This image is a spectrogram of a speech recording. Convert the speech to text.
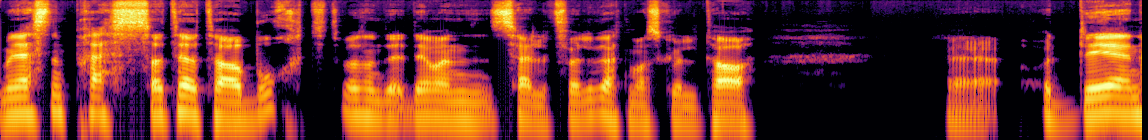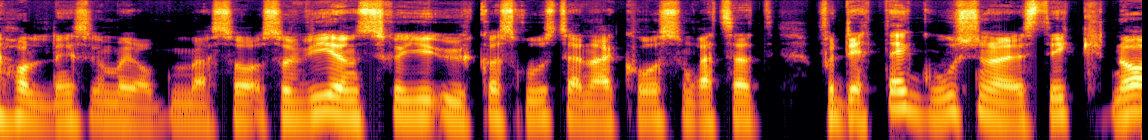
nesten pressa til å ta abort. Det var, sånn, det, det var, en selvfølge at man skulle ta. Uh, og det er en holdning som vi må jobbe med. Så, så vi ønsker å gi ukas ros til NRK som rett og slett For dette er god journalistikk. Nå,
